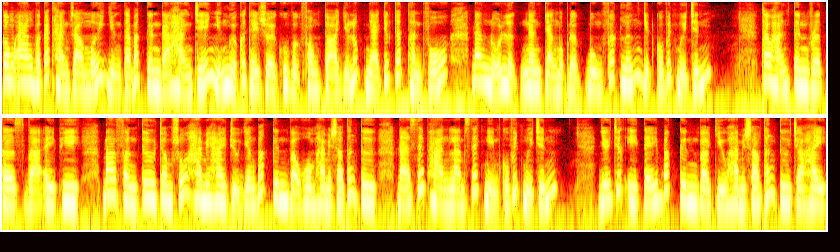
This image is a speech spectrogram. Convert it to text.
Công an và các hàng rào mới dựng tại Bắc Kinh đã hạn chế những người có thể rời khu vực phong tỏa giữa lúc nhà chức trách thành phố đang nỗ lực ngăn chặn một đợt bùng phát lớn dịch COVID-19. Theo hãng tin Reuters và AP, 3 phần tư trong số 22 triệu dân Bắc Kinh vào hôm 26 tháng 4 đã xếp hàng làm xét nghiệm COVID-19. Giới chức y tế Bắc Kinh vào chiều 26 tháng 4 cho hay,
